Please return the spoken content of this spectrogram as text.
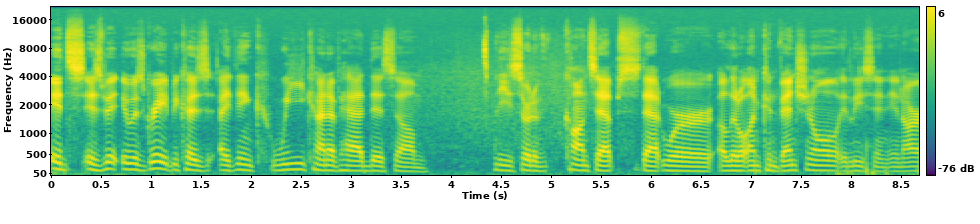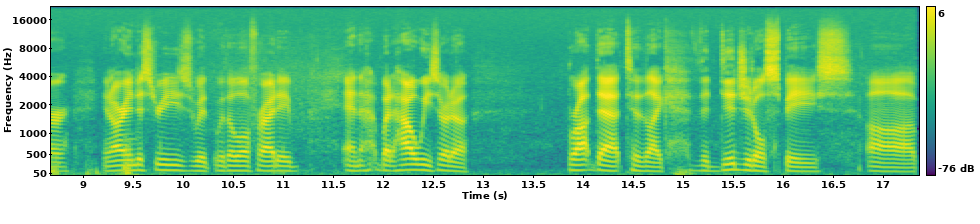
it's, it's it was great because I think we kind of had this um, these sort of concepts that were a little unconventional, at least in, in our in our industries with with Aloha Friday, and but how we sort of brought that to like the digital space uh,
